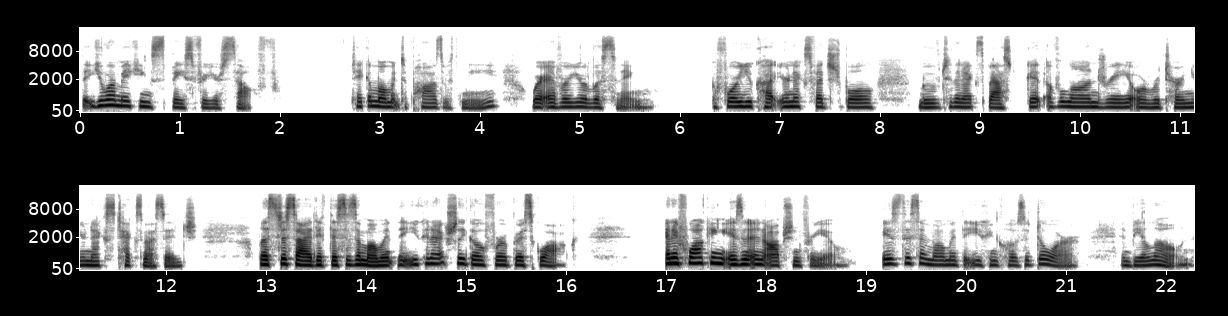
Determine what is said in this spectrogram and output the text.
that you are making space for yourself. Take a moment to pause with me wherever you're listening. Before you cut your next vegetable, move to the next basket of laundry, or return your next text message, let's decide if this is a moment that you can actually go for a brisk walk. And if walking isn't an option for you, is this a moment that you can close a door and be alone?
